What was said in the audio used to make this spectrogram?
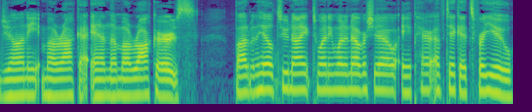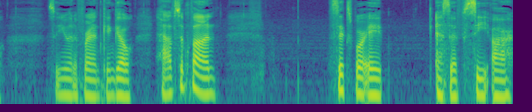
Johnny Maraca and the Marackers. Bottom of the Hill tonight, 21 and over show, a pair of tickets for you. So you and a friend can go have some fun. 648 SFCR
